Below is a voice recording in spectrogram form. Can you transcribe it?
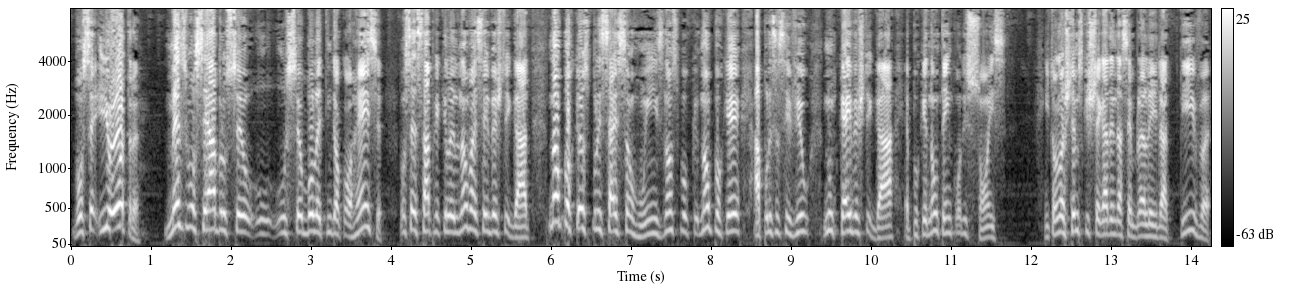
Você, e outra, mesmo você abra o seu, o, o, seu boletim de ocorrência, você sabe que aquilo não vai ser investigado. Não porque os policiais são ruins, não porque, não porque a Polícia Civil não quer investigar, é porque não tem condições. Então nós temos que chegar dentro da Assembleia Legislativa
